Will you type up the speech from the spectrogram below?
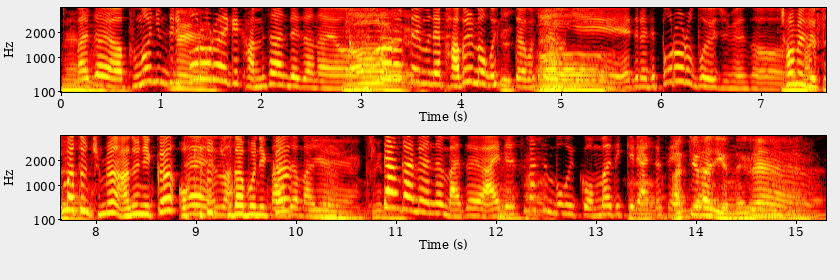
네, 맞아요. 부모님들이 네. 뽀로로에게 감사한대잖아요. 아, 뽀로로 네. 때문에 밥을 먹을 수 그- 있다고 어. 조용히 애들한테 뽀로로 보여주면서. 처음에. 이제 스마트폰 주면 안 우니까 어, 네, 계속 마- 주다 보니까 맞아, 맞아. 예, 식당 가면은 맞아요. 아이들 네. 스마트폰 보고 있고 엄마들끼리 어, 앉아서 안. 뛰어다니겠네. 네. 그러면.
